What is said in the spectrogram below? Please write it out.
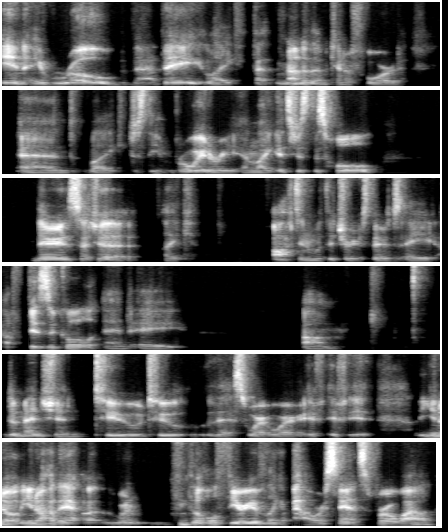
in a robe that they like that none of them can afford. And like just the embroidery. And like it's just this whole there is such a like often with the church there's a, a physical and a um dimension to to this where where if if it, you know you know how they uh, were the whole theory of like a power stance for a while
